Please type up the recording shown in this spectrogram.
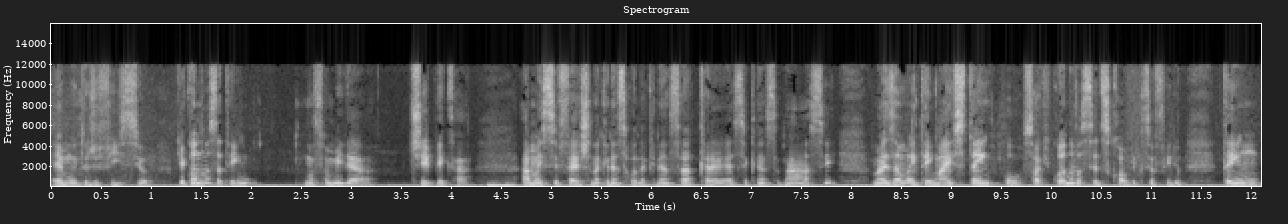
é muito difícil. Porque quando você tem uma família típica, uhum. a mãe se fecha na criança quando a criança cresce, a criança nasce, mas a mãe tem mais tempo. Só que quando você descobre que seu filho tem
